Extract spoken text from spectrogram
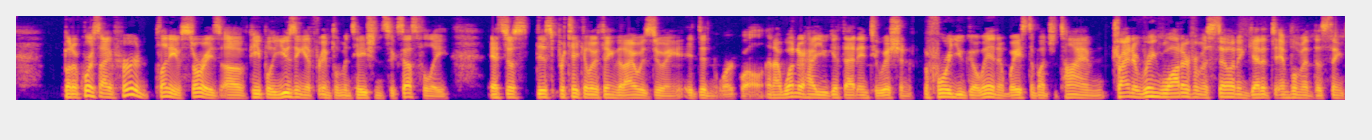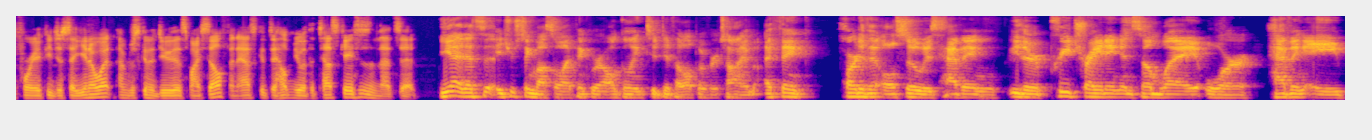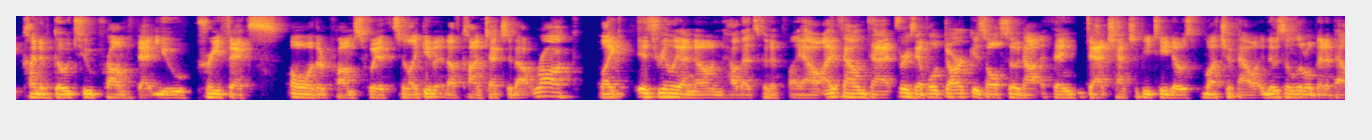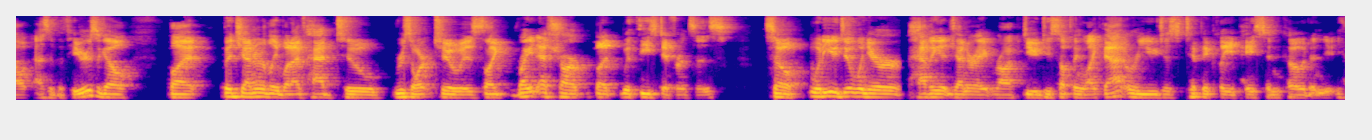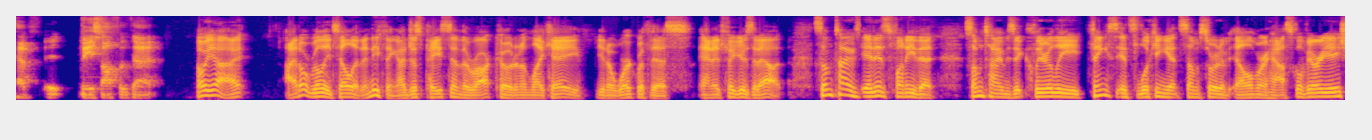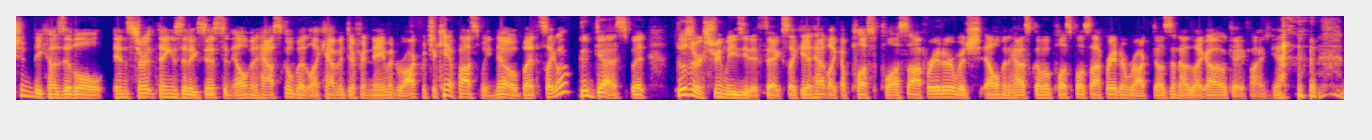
But of course, I've heard plenty of stories of people using it for implementation successfully. It's just this particular thing that I was doing, it didn't work well. And I wonder how you get that intuition before you go in and waste a bunch of time trying to wring water from a stone and get it to implement this thing for you. If you just say, you know what, I'm just going to do this myself and ask it to help me with the test cases, and that's it. Yeah, that's an interesting muscle I think we're all going to develop over time. I think part of it also is having either pre-training in some way or having a kind of go-to prompt that you prefix all other prompts with to like give it enough context about Roc like it's really unknown how that's going to play out. I found that, for example, dark is also not a thing that ChatGPT knows much about. It knows a little bit about as of a few years ago, but but generally what I've had to resort to is like write F sharp, but with these differences. So, what do you do when you're having it generate Roc? Do you do something like that, or you just typically paste in code and you have it based off of that? Oh yeah, I, I don't really tell it anything. I just paste in the Roc code and I'm like, hey, you know, work with this. And it figures it out. Sometimes it is funny that sometimes it clearly thinks it's looking at some sort of Elm or Haskell variation because it'll insert things that exist in Elm and Haskell, but like have a different name in Roc, which it can't possibly know. But it's like, oh, good guess. But those are extremely easy to fix. Like it had like a plus plus operator, which Elm and Haskell have a plus plus operator and Roc doesn't. I was like, oh, okay, fine. Yeah,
